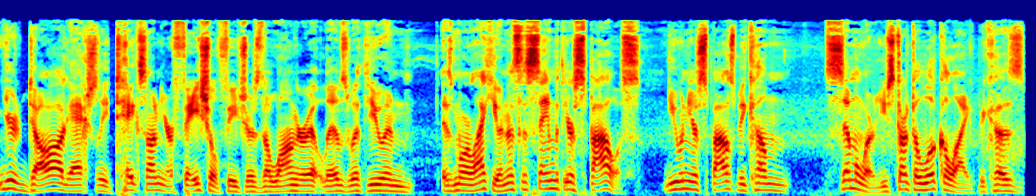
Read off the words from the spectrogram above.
your dog actually takes on your facial features the longer it lives with you and is more like you. And it's the same with your spouse. You and your spouse become similar. You start to look alike because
